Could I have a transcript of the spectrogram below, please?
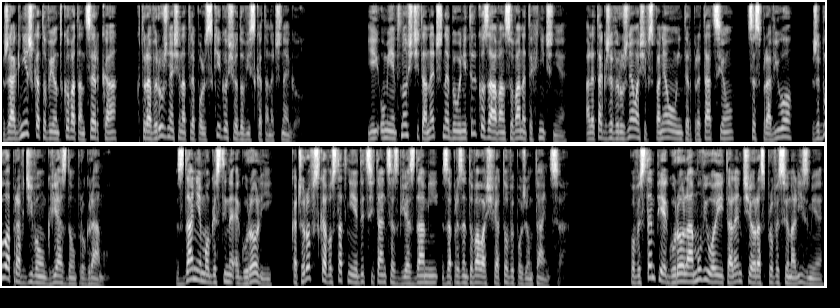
że Agnieszka to wyjątkowa tancerka, która wyróżnia się na tle polskiego środowiska tanecznego. Jej umiejętności taneczne były nie tylko zaawansowane technicznie, ale także wyróżniała się wspaniałą interpretacją, co sprawiło, że była prawdziwą gwiazdą programu. Zdaniem Augustiny Eguroli, Kaczorowska w ostatniej edycji Tańca z Gwiazdami zaprezentowała światowy poziom tańca. Po występie Egurola mówił o jej talencie oraz profesjonalizmie,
